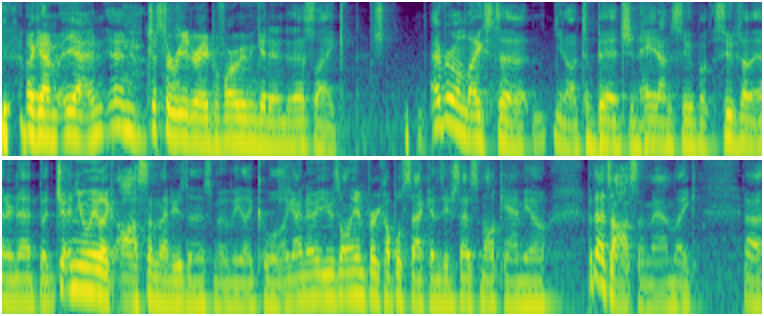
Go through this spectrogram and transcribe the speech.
it. again, yeah, and, and just to reiterate before we even get into this, like everyone likes to you know to bitch and hate on soup supes on the internet, but genuinely like awesome that he was in this movie. Like cool. Like I know he was only in for a couple seconds. He just had a small cameo, but that's awesome, man. Like. Uh,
